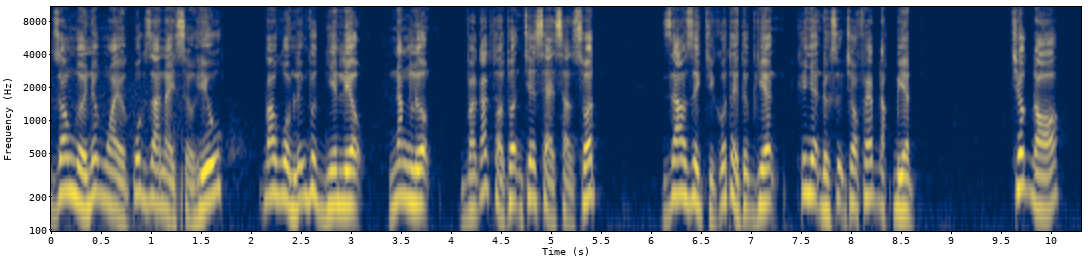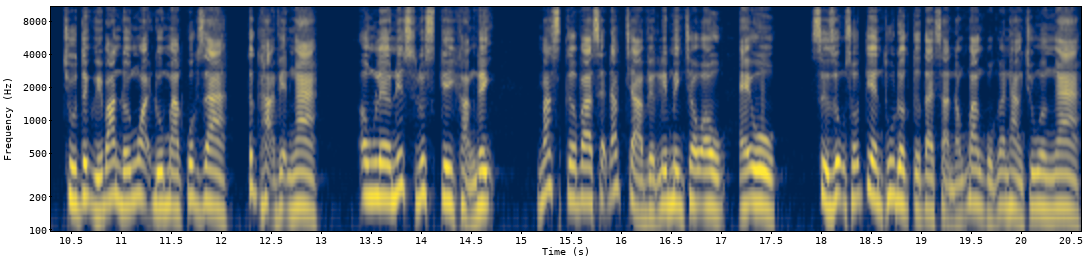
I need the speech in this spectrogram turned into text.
do người nước ngoài ở quốc gia này sở hữu, bao gồm lĩnh vực nhiên liệu, năng lượng và các thỏa thuận chia sẻ sản xuất. Giao dịch chỉ có thể thực hiện khi nhận được sự cho phép đặc biệt. Trước đó, Chủ tịch Ủy ban Đối ngoại Duma Quốc gia, tức Hạ viện Nga, ông Leonid Slutsky khẳng định Moscow sẽ đáp trả việc Liên minh châu Âu, EU sử dụng số tiền thu được từ tài sản đóng băng của Ngân hàng Trung ương Nga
